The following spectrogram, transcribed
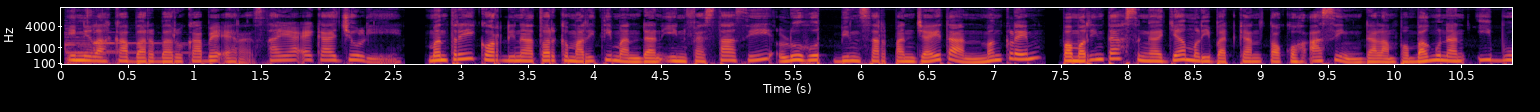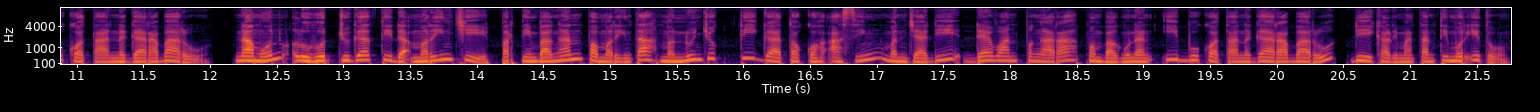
Inilah kabar baru KBR, saya Eka Juli. Menteri Koordinator Kemaritiman dan Investasi Luhut Binsar Panjaitan mengklaim pemerintah sengaja melibatkan tokoh asing dalam pembangunan ibu kota negara baru. Namun, Luhut juga tidak merinci pertimbangan pemerintah menunjuk tiga tokoh asing menjadi Dewan Pengarah Pembangunan Ibu Kota Negara Baru di Kalimantan Timur itu.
